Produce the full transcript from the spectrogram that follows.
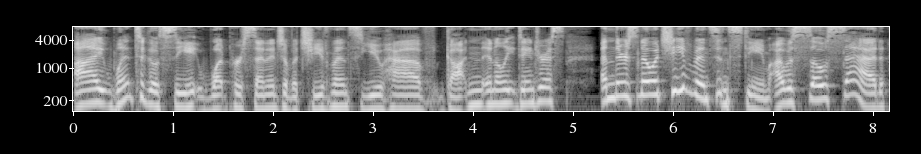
I went to go see what percentage of achievements you have gotten in Elite Dangerous, and there's no achievements in Steam. I was so sad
